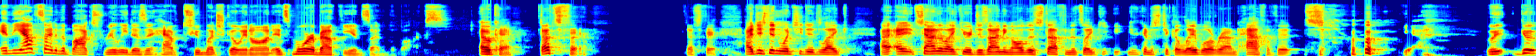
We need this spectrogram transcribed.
And the outside of the box really doesn't have too much going on. It's more about the inside of the box. Okay, that's fair. That's fair. I just didn't want you to like. I, I, it sounded like you were designing all this stuff, and it's like you're going to stick a label around half of it. So. Wait, Go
